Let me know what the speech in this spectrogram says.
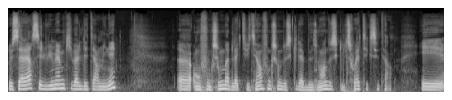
Le salaire, c'est lui-même qui va le déterminer. Euh, en fonction bah, de l'activité, en fonction de ce qu'il a besoin, de ce qu'il souhaite, etc. Et,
